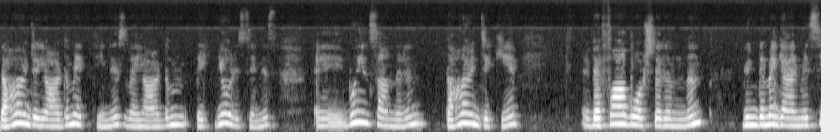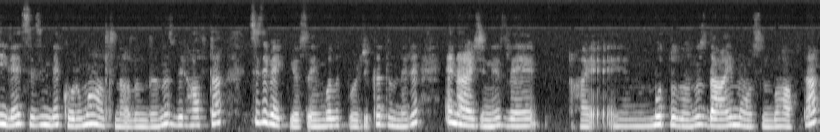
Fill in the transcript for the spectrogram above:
daha önce yardım ettiğiniz ve yardım bekliyor iseniz e, bu insanların daha önceki vefa borçlarının gündeme gelmesiyle sizin de koruma altına alındığınız bir hafta sizi bekliyor sayın balık burcu kadınları. Enerjiniz ve mutluluğunuz daim olsun bu hafta.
